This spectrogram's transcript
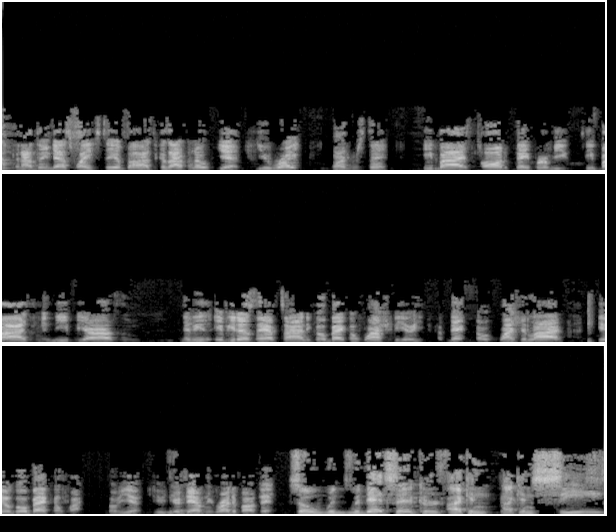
it. And I think that's why he still buys. Because I know, yeah, you right, 100. percent He buys all the pay per views. He buys them and DVRs them. If he if he doesn't have time to go back and watch it, he'll he, that, or watch it live. He'll go back and watch. So yeah, you, you're definitely right about that. So with with that said, Kurt, I can I can see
